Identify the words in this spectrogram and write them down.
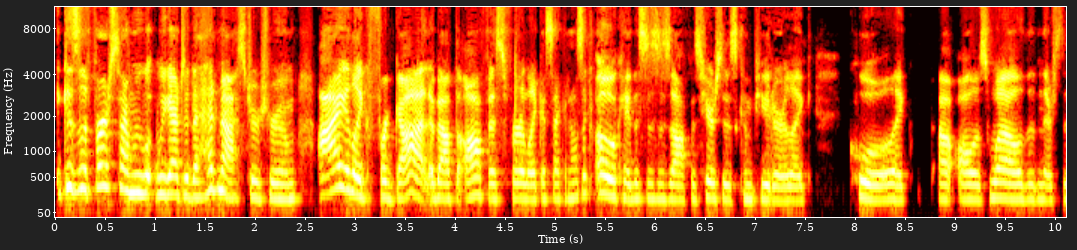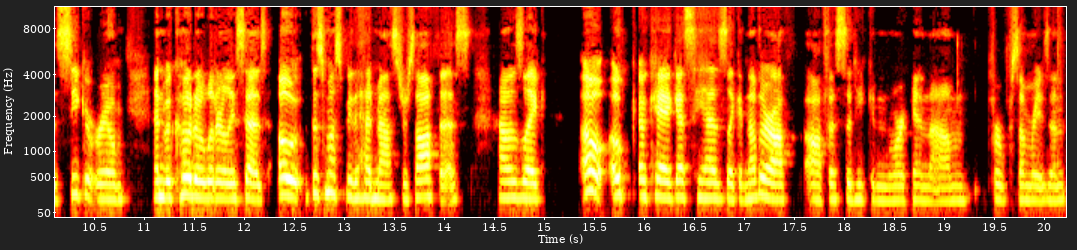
Because the first time we we got to the headmaster's room, I like forgot about the office for like a second. I was like, oh, okay, this is his office. Here's his computer. Like, cool. Like, uh, all is well. Then there's the secret room, and Makoto literally says, "Oh, this must be the headmaster's office." I was like, "Oh, okay. I guess he has like another off- office that he can work in um for some reason."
